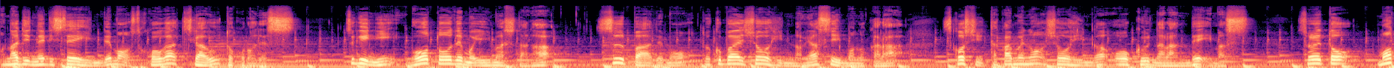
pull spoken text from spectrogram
同じ練り製品でもそこが違うところです。次に冒頭でも言いましたがスーパーでも特売商品の安いものから少し高めの商品が多く並んでいます。それともっ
